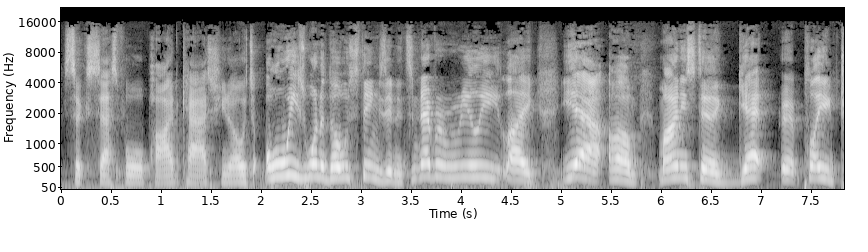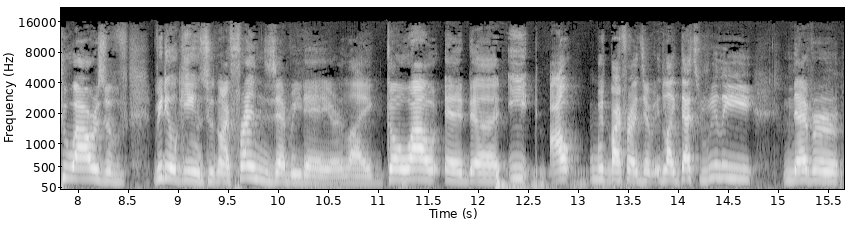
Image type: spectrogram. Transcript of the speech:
successful podcast. You know, it's always one of those things, and it's never really like, yeah, um, mine is to get uh, play two hours of video games with my friends every day, or like go out and uh, eat out with my friends. Every, like that's really never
